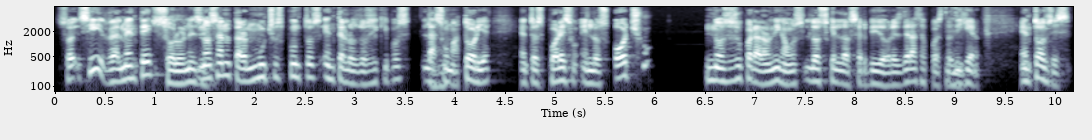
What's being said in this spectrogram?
So- sí, realmente Solo en ese. no se anotaron muchos puntos entre los dos equipos, la sumatoria. Entonces, por eso, en los ocho no se superaron, digamos, los que los servidores de las apuestas dijeron. Entonces,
